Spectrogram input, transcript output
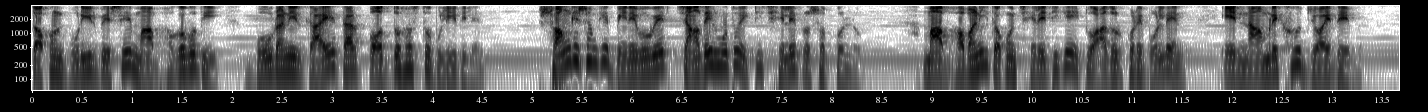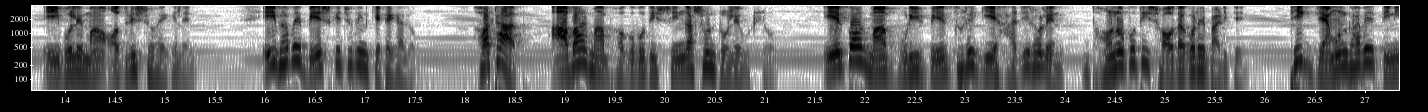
তখন বুড়ির বেশে মা ভগবতী বৌরানীর গায়ে তার পদ্মহস্ত বুলিয়ে দিলেন। সঙ্গে সঙ্গে বেনেবউয়ের চাঁদের মতো একটি ছেলে প্রসব করল। মা ভবানী তখন ছেলেটিকে একটু আদর করে বললেন, এর নাম রেখো জয়দেব। এই বলে মা অদৃশ্য হয়ে গেলেন। এইভাবে বেশ কিছুদিন কেটে গেল। হঠাৎ আবার মা ভগবতীর সিংহাসন টলে উঠল। এরপর মা বুড়ির বেশ ধরে গিয়ে হাজির হলেন ধনপতি সওদাগরের বাড়িতে। ঠিক যেমনভাবে তিনি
